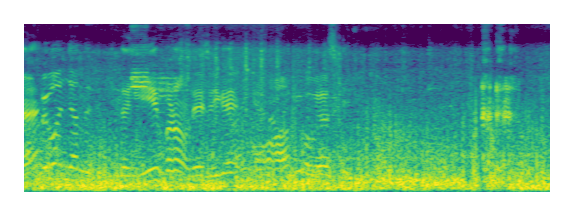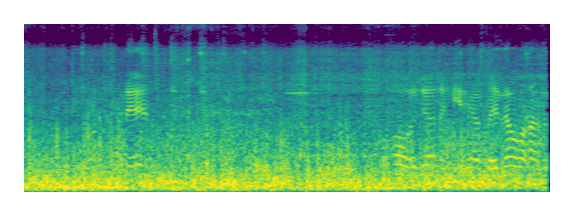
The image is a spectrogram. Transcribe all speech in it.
ਹੈਂ? ਆਪੇ ਬਣ ਜਾਂਦੇ ਸੀ। ਨਹੀਂ ਬਣਾਉਂਦੇ ਸੀਗੇ। ਉਹ ਆ ਕੀ ਹੋ ਗਿਆ ਸੀ। ਨੇ। ਹੋ ਜਾ ਨਹੀਂ ਰਿਹਾ ਪਹਿਲਾਂ ਵਾਂਗ।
